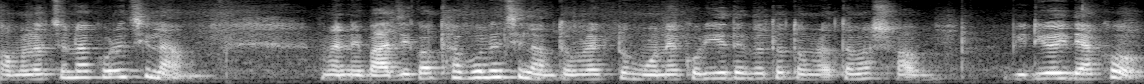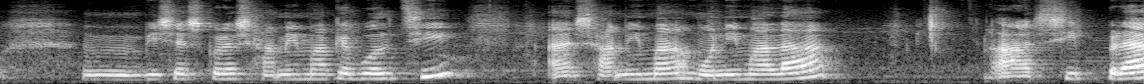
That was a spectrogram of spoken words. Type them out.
সমালোচনা করেছিলাম? মানে বাজে কথা বলেছিলাম, তোমরা একটু মনে করিয়ে দেবে তো, তোমরা তো আমার সব ভিডিওই দেখো। বিশেষ করে স্বামীমাকে বলছি, আর স্বামীমা মণিমালা আর শিপ্রা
